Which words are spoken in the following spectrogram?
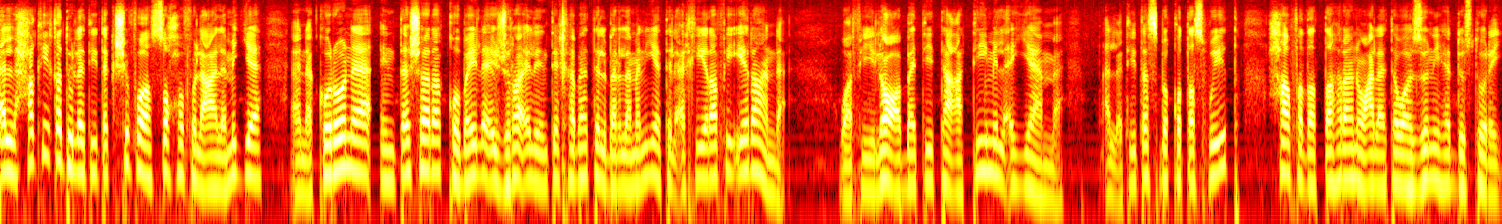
الحقيقة التي تكشفها الصحف العالمية أن كورونا انتشر قبيل إجراء الانتخابات البرلمانية الأخيرة في إيران وفي لعبة تعتيم الأيام التي تسبق التصويت حافظت طهران على توازنها الدستوري.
